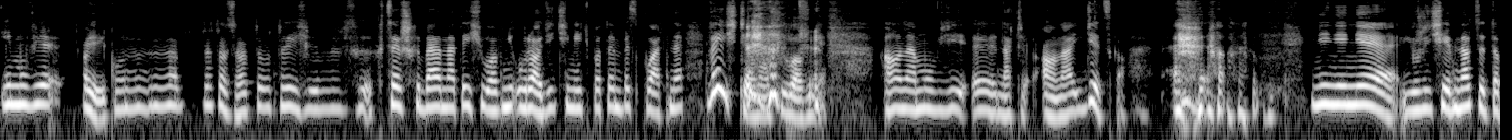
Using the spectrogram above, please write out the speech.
i mówię, ojejku, no to, to co, to, to chcesz chyba na tej siłowni urodzić i mieć potem bezpłatne wejście na siłownię. A ona mówi, y, znaczy ona i dziecko. nie, nie, nie. Już dzisiaj w nocy to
